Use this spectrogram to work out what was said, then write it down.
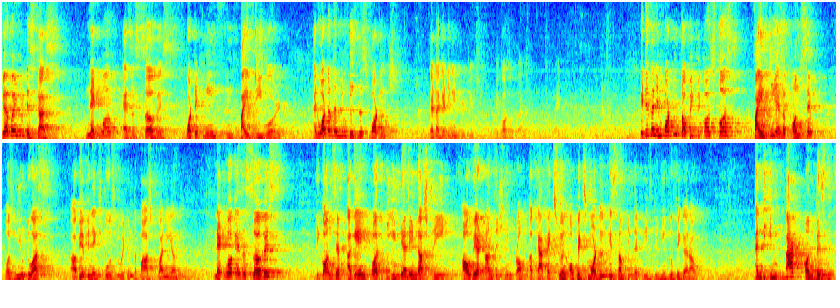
we are going to discuss network as a service, what it means in 5G world, and what are the new business models that are getting introduced because of that. Right? It is an important topic because first, 5G as a concept was new to us. Uh, we have been exposed to it in the past one year. Network as a service, the concept again for the Indian industry, how we are transitioning from a capex to an opex model is something that we still need to figure out. And the impact on business.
